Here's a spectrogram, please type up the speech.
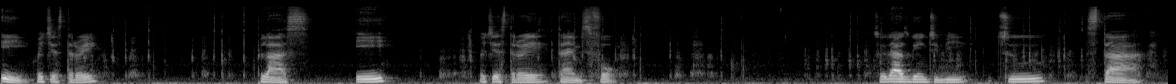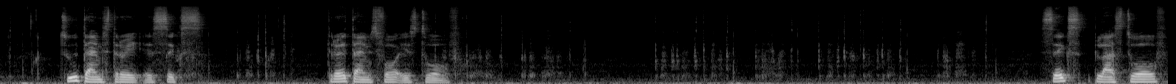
E, which is 3 plus E, which is 3 times 4 so that's going to be 2 star. 2 times 3 is 6 3 times 4 is 12 6 plus 12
